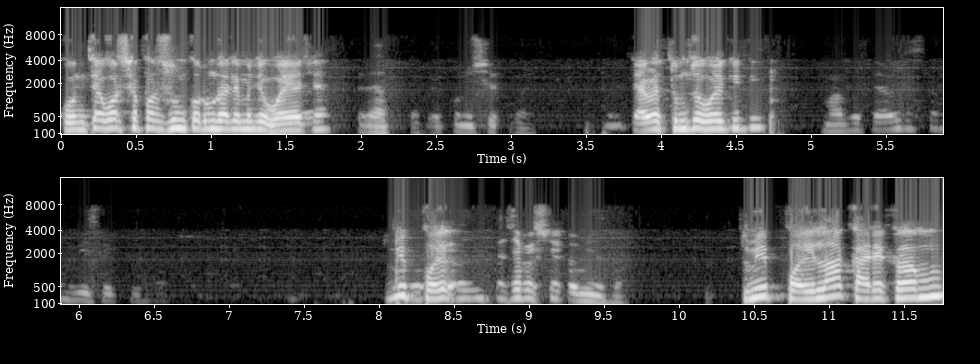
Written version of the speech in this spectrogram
कोणत्या वर्षापासून करून राहिले म्हणजे वयाच्या? त्र्याहत्तर एकोणीसशे त्र्याहत्तर त्यावेळेस तुमचं वय किती? माझं त्यावेळेस वीस एकवीस. तुम्ही त्याच्यापेक्षा कमी आहे सर. तुम्ही पहिला कार्यक्रम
